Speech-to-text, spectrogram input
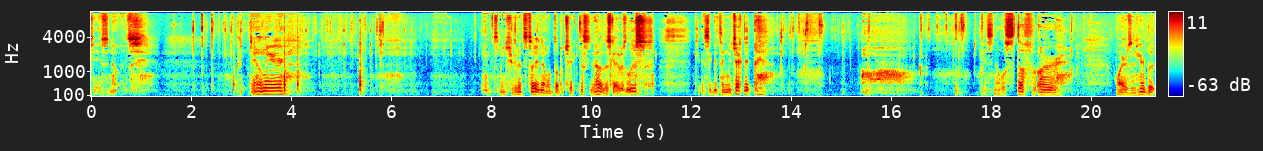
Okay, so now it's put it down there. Let's make sure that's tight, and then we'll double check this. Oh, this guy was loose. Okay, it's a good thing we checked it. Okay, so now we'll stuff our wires in here, but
